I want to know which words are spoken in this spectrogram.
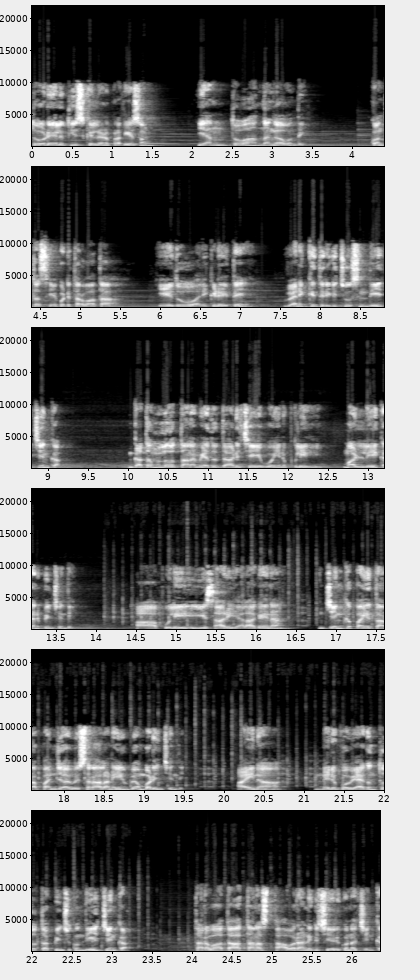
తోడేలు తీసుకెళ్ళిన ప్రదేశం ఎంతో అందంగా ఉంది. కొంతసేపటి తర్వాత ఏదో అలికిడైతే వెనక్కి తిరిగి చూసింది జింక. గతంలో తన మీద దాడి చేయబోయిన పులి మళ్ళీ కనిపించింది. ఆ పులి ఈసారి ఎలాగైనా జింకపై తన పంజా విసరాలని వెంబడించింది. అయినా మెరుపు వేగంతో తప్పించుకుంది జింక. తర్వాత తన స్థావరానికి చేరుకున్న జింక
